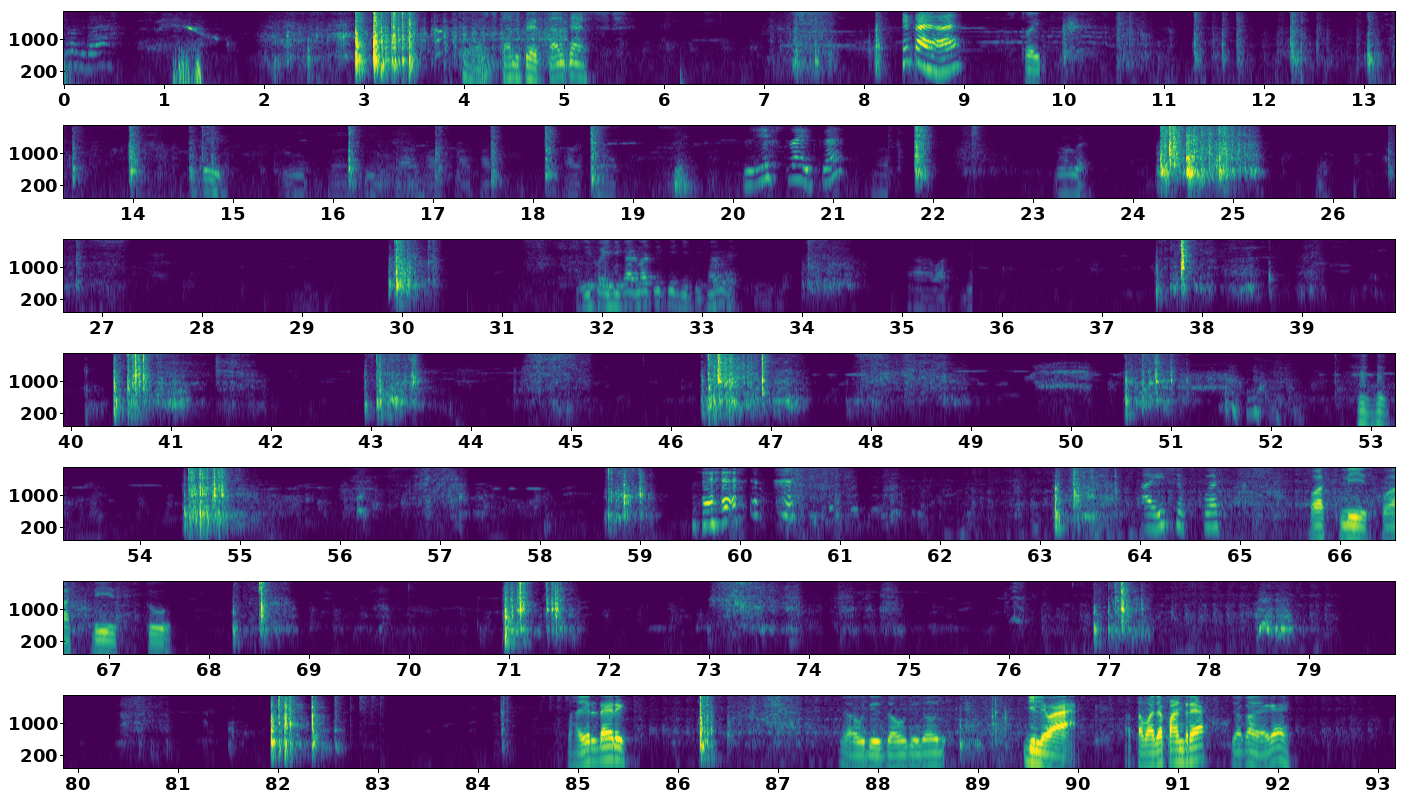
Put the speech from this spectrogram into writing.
चल, चालू कर चालू कर हे काय आहे स्ट्राईक एक्स्ट्रा आहेत काय जी पहिली काढणार ती जी पी सांग Aisha, what? What's this? What's this too? बाहेर डायरेक्ट जाऊ दे जाऊ दे जाऊ दे. गेले वा आता माझ्या पांढऱ्या या काय आहे काय?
